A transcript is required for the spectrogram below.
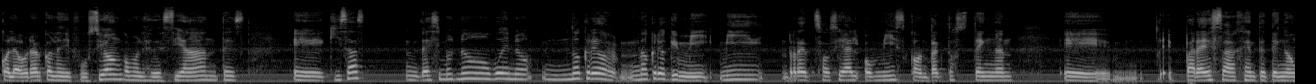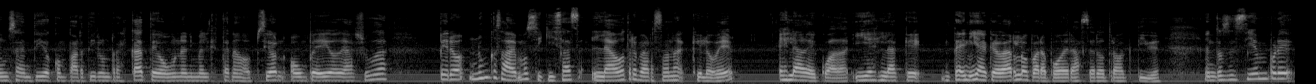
colaborar con la difusión, como les decía antes, eh, quizás decimos, no, bueno, no creo, no creo que mi, mi red social o mis contactos tengan eh, para esa gente tenga un sentido compartir un rescate o un animal que está en adopción o un pedido de ayuda, pero nunca sabemos si quizás la otra persona que lo ve es la adecuada y es la que tenía que verlo para poder hacer otro active. Entonces siempre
